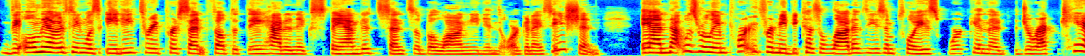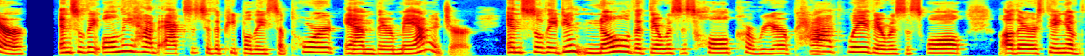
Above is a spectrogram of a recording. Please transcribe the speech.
the only other thing was 83% felt that they had an expanded sense of belonging in the organization. And that was really important for me because a lot of these employees work in the direct care and so they only have access to the people they support and their manager. And so they didn't know that there was this whole career pathway. There was this whole other thing of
